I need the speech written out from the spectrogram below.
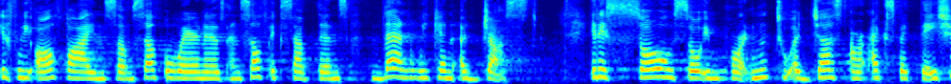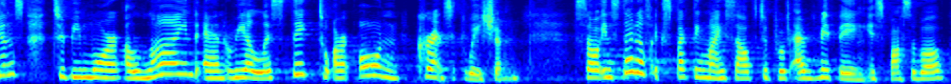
if we all find some self-awareness and self-acceptance, then we can adjust. It is so, so important to adjust our expectations to be more aligned and realistic to our own current situation. So instead of expecting myself to prove everything is possible,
